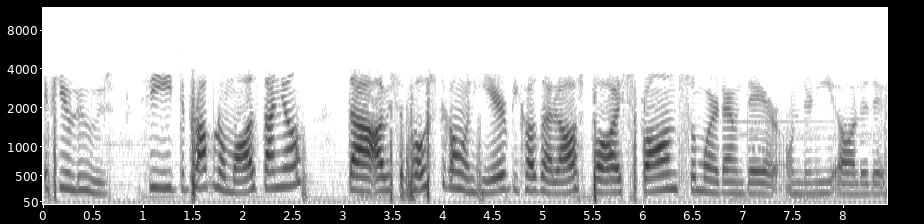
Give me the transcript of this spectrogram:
If you lose. See, the problem was, Daniel, that I was supposed to go in here because I lost, but I spawned somewhere down there underneath all of this.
